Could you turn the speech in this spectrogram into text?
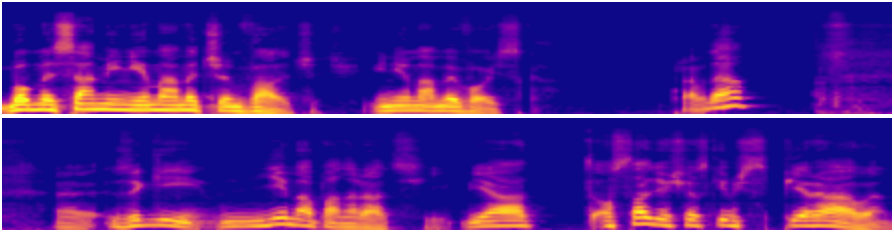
bo my sami nie mamy czym walczyć i nie mamy wojska. Prawda? E, Zygi, nie ma pan racji. Ja ostatnio się z kimś spierałem.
